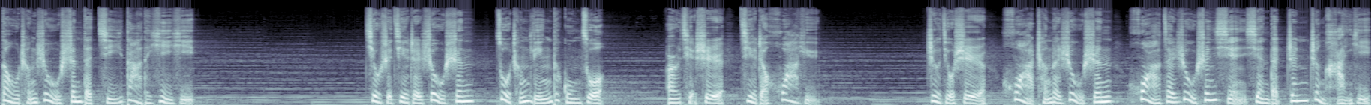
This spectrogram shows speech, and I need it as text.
道成肉身的极大的意义。就是借着肉身做成灵的工作，而且是借着话语。这就是化成了肉身，化在肉身显现的真正含义。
